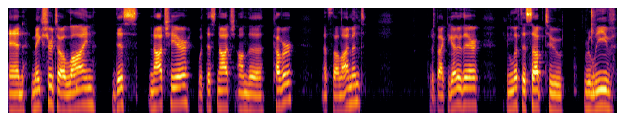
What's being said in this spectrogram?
and make sure to align this notch here with this notch on the cover. That's the alignment. Put it back together there. You can lift this up to relieve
